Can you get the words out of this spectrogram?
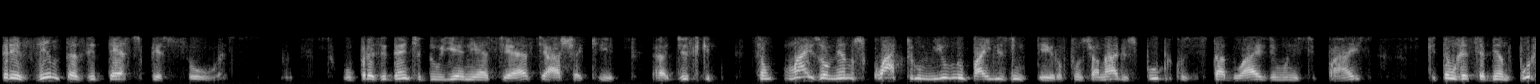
310 pessoas. O presidente do INSS acha que, uh, diz que são mais ou menos 4 mil no país inteiro, funcionários públicos estaduais e municipais, que estão recebendo por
